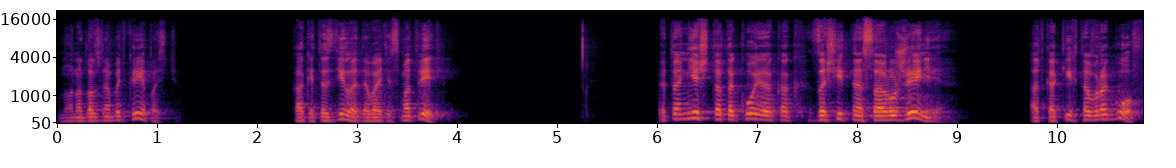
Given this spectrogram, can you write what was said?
но она должна быть крепостью. Как это сделать? Давайте смотреть. Это нечто такое, как защитное сооружение от каких-то врагов.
